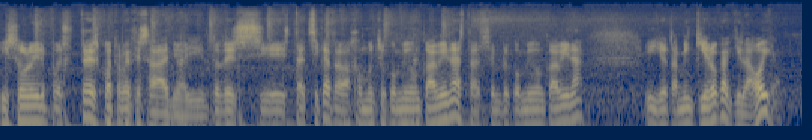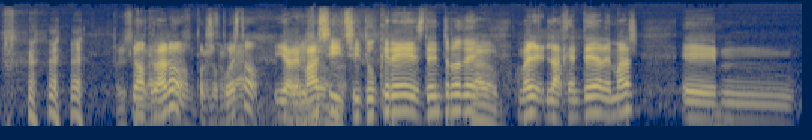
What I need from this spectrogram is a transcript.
y suelo ir pues tres, cuatro veces al año allí. Entonces, esta chica trabaja mucho conmigo en cabina, está siempre conmigo en cabina y yo también quiero que aquí la oigan. no, claro, por, supuesto. y además, si, si, tú crees dentro de... La gente, además... Eh, mm,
